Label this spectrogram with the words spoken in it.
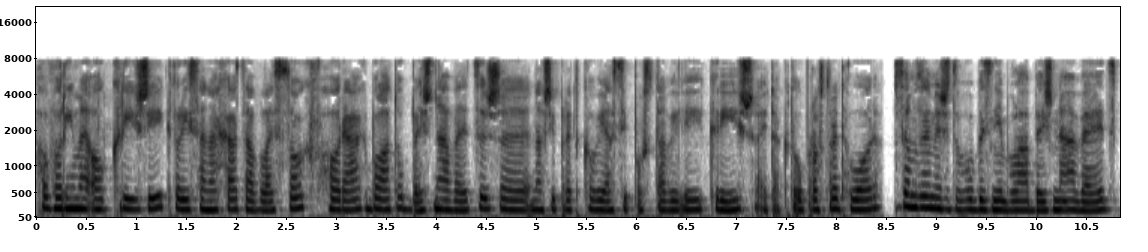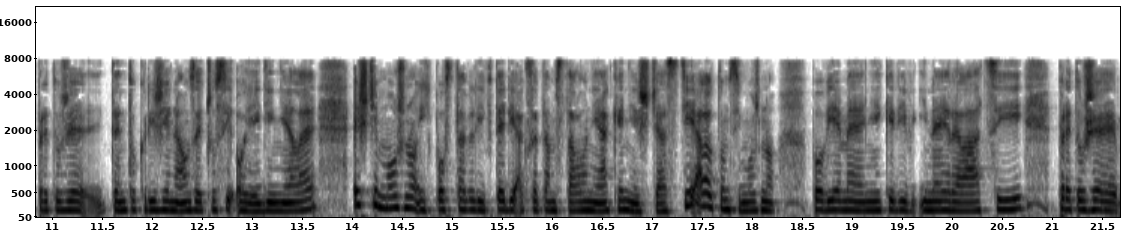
Hovoríme o kríži, ktorý sa nachádza v lesoch, v horách. Bola to bežná vec, že naši predkovia si postavili kríž aj takto uprostred hôr? Samozrejme, že to vôbec nebola bežná vec, pretože tento kríž je naozaj čosi ojedinele. Ešte možno ich postavili vtedy, ak sa tam stalo nejaké nešťastie, ale o tom si možno povieme niekedy v inej relácii, pretože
